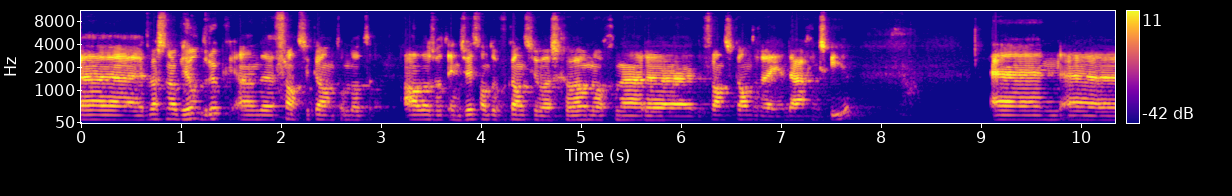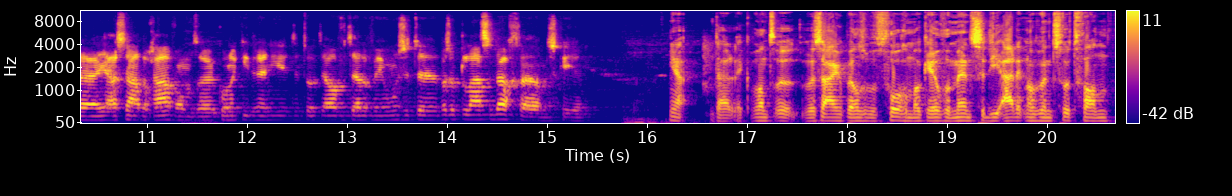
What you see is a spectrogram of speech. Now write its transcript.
Uh, het was dan ook heel druk aan de Franse kant, omdat alles wat in Zwitserland op vakantie was, gewoon nog naar uh, de Franse kant reed en daar ging skiën. En uh, ja, zaterdagavond kon ik iedereen hier in het hotel vertellen van jongens, het was ook de laatste dag om te skiën. Ja, duidelijk. Want we zagen bij ons op het forum ook heel veel mensen die eigenlijk nog een soort van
